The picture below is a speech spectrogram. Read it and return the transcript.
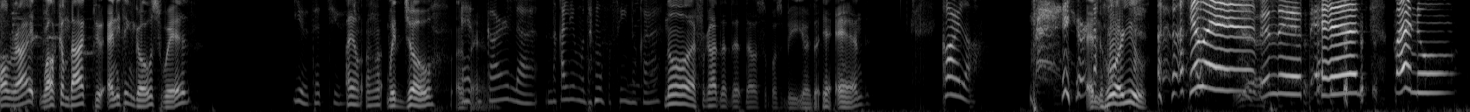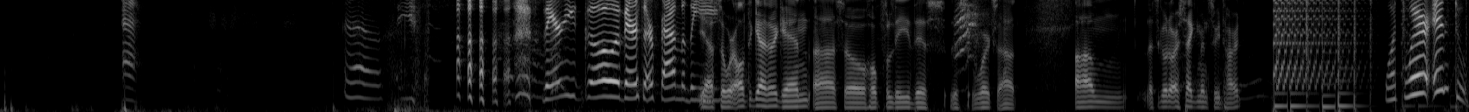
All right, welcome back to Anything Goes with You, that's you. ay, uh, with Joe. Ano ba And yan? Carla, nakalimutan mo kung sino ka? No, I forgot that, that that was supposed to be your yeah, and Carla. You're and who are you? Philip. Philip and Manu. Uh, there you go. There's our family. Yeah, so we're all together again. Uh, so hopefully this this works out. Um, let's go to our segment, sweetheart. what we're into.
